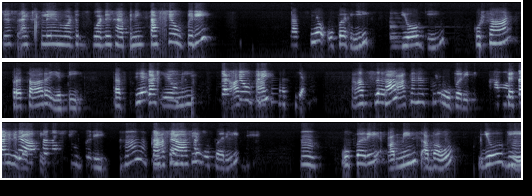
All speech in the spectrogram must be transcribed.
just explain what is what is happening. Tasya upari योगी कुशान् प्रसारयति तस्य कस्य उप- means आसनस्य आस- हा? आसनस्य उपरि। आसनस्य उपरि आसनस्य उपरि उपरि मीन्स् अबौ योगी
